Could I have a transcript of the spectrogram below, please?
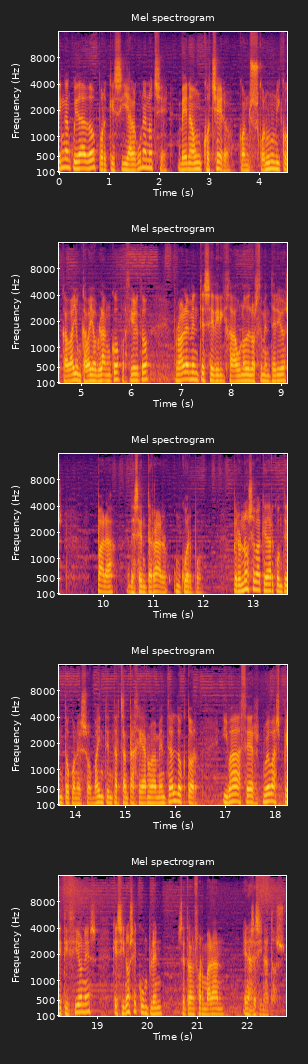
Tengan cuidado porque si alguna noche ven a un cochero con, un único caballo, un caballo blanco, por cierto, probablemente se dirija a uno de los cementerios para desenterrar un cuerpo. Pero no se va a quedar contento con eso, va a intentar chantajear nuevamente al doctor y va a hacer nuevas peticiones que si no se cumplen se transformarán en asesinatos.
